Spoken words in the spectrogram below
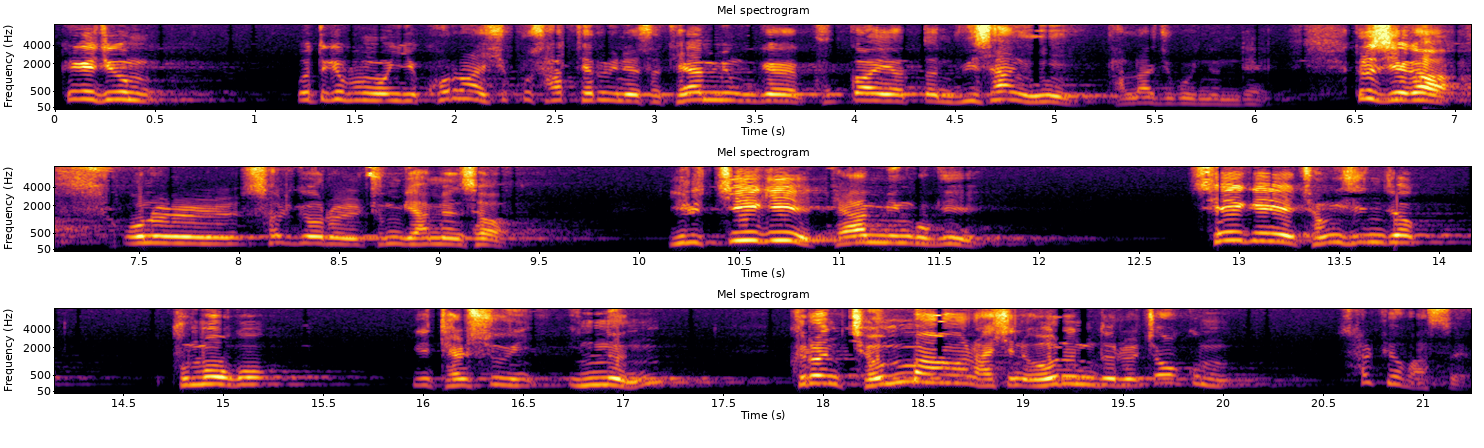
그러니까 지금 어떻게 보면 이 코로나19 사태로 인해서 대한민국의 국가의 어떤 위상이 달라지고 있는데 그래서 제가 오늘 설교를 준비하면서 일찍이 대한민국이 세계의 정신적 부모국이 될 수 있는 그런 전망을 하신 어른들을 조금 살펴봤어요.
